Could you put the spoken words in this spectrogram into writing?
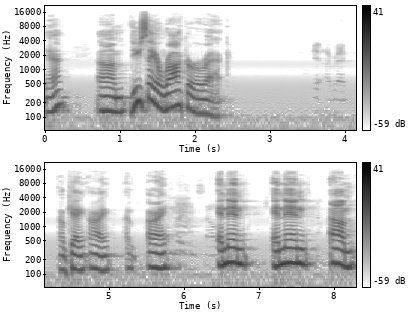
Yeah. Um, do you say Iraq or Iraq? Yeah, Iraq. Okay. All right. Um, all right. And then, and then, um,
